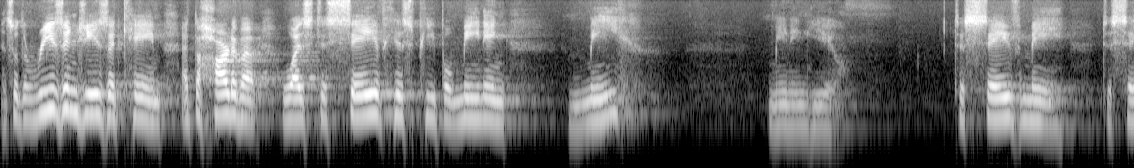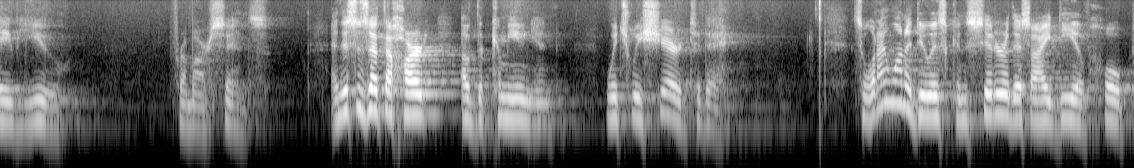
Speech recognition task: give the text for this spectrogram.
And so the reason Jesus came at the heart of it was to save his people, meaning me, meaning you. To save me, to save you from our sins. And this is at the heart of the communion which we shared today. So, what I want to do is consider this idea of hope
